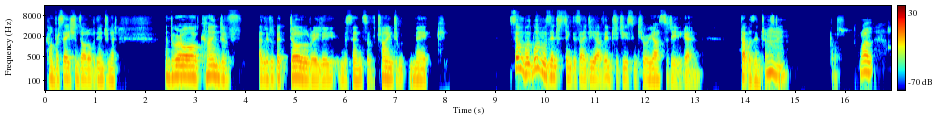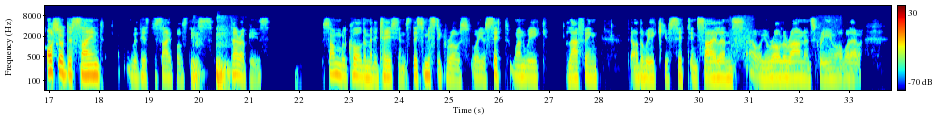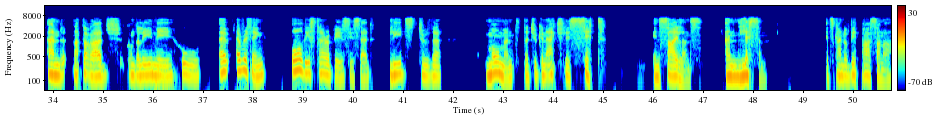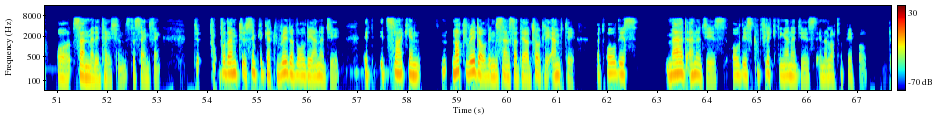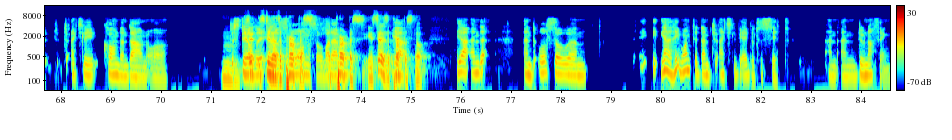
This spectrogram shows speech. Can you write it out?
conversations all over the internet. And they were all kind of a little bit dull really in the sense of trying to make some one was interesting this idea of introducing curiosity again. That was interesting. Mm. but Well, Osho designed with his disciples these therapies. Some will call them meditations. This mystic rose, where you sit one week laughing, the other week you sit in silence, uh, or you roll around and scream, or whatever. And Nataraj, Kundalini, Hu, e- everything, all these therapies, he said, leads to the moment that you can actually sit in silence and listen. It's kind of vipassana or Zen meditation. It's the same thing. To, for them to simply get rid of all the energy, it, it's like in not rid of in the sense that they are totally empty, but all these mad energies, all these conflicting energies in a lot of people, to, to, to actually calm them down or Hmm. to still still, the still has a purpose or a purpose it still has a Yeah. purpose though yeah and and also um yeah he wanted them to actually be able to sit and and do nothing.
